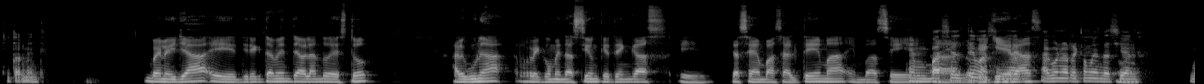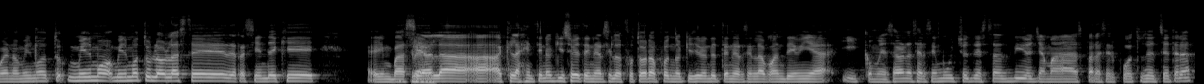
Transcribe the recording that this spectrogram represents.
Totalmente. Bueno, y ya eh, directamente hablando de esto, ¿alguna recomendación que tengas, ya sea en base al tema, en base, en base a al lo tema, que quieras? ¿Alguna recomendación? Bueno, mismo tú, mismo, mismo tú lo hablaste de recién de que en base a, la, a, que la gente no quiso detenerse, los fotógrafos no quisieron detenerse en la pandemia y comenzaron a hacerse muchos de estas videollamadas para hacer fotos, etc.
